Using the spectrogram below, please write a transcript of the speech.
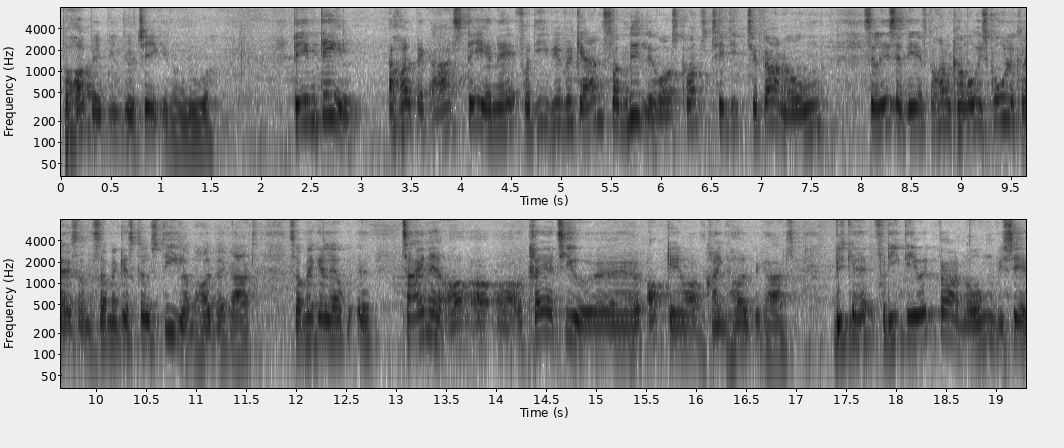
på Holbæk Bibliotek i nogle uger. Det er en del af Holbæk Arts DNA, fordi vi vil gerne formidle vores kunst til, de, til børn og unge, således at det efterhånden kommer ud i skoleklasserne, så man kan skrive stil om Holbæk Art, så man kan lave øh, tegne og, og, og kreative øh, opgaver omkring Holbæk Art. Vi skal, fordi det er jo ikke børn og unge, vi ser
